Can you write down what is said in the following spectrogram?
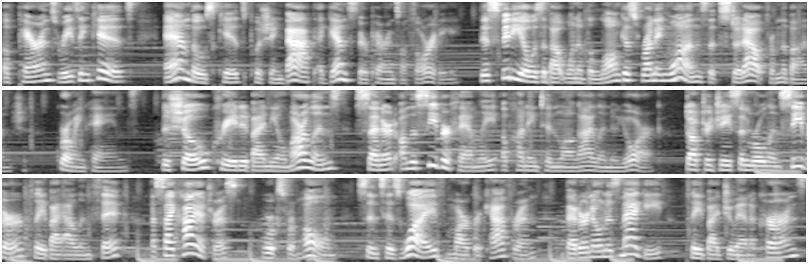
of parents raising kids and those kids pushing back against their parents' authority. This video is about one of the longest running ones that stood out from the bunch Growing Pains. The show, created by Neal Marlens, centered on the Seaver family of Huntington, Long Island, New York. Dr. Jason Roland Seaver, played by Alan Thicke, a psychiatrist, works from home since his wife, Margaret Catherine, better known as Maggie, played by Joanna Kerns,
